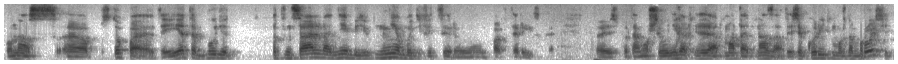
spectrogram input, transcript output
у нас э, поступают. И это будет потенциально не, не модифицируемый фактор риска. То есть, потому что его никак нельзя отмотать назад. Если курить можно бросить,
